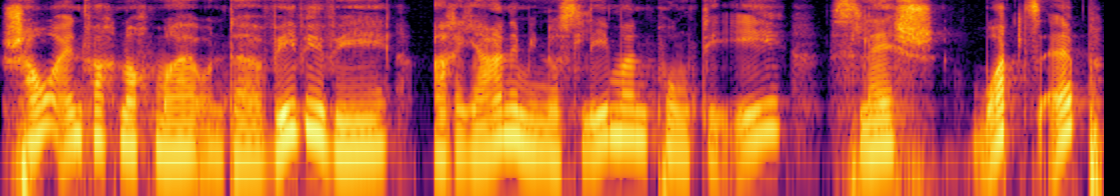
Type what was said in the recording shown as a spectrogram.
Schau einfach nochmal unter www.ariane-lehmann.de slash WhatsApp.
